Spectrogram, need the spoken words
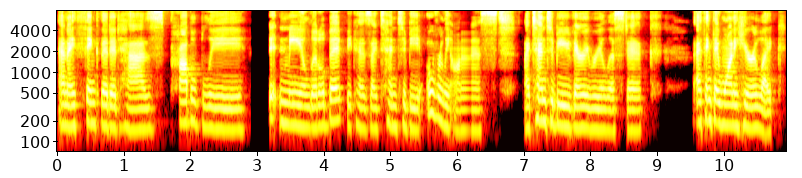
And i think that it has probably bitten me a little bit because I tend to be overly honest. I tend to be very realistic. I think they want to hear like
